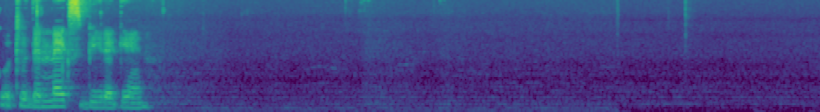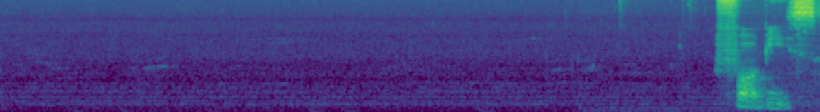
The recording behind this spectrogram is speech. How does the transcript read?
go to the next bead again four beads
